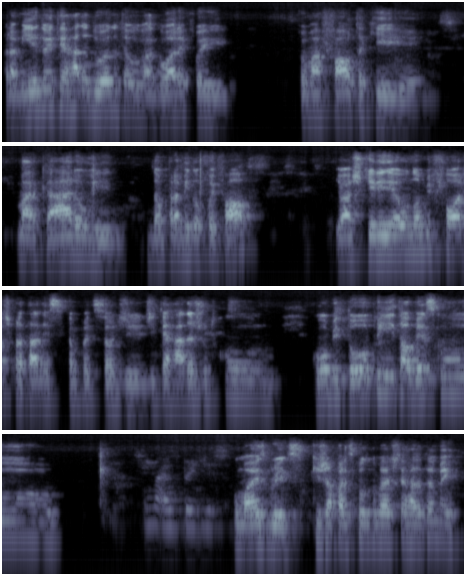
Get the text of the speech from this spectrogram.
para mim ele deu enterrada do ano até agora e foi, foi uma falta que marcaram e não para mim não foi falta. Eu acho que ele é um nome forte para estar nessa competição de, de enterrada junto com com o Obitopin e talvez com o. O Miles Bridges. O Miles Bridges, que já participou do Campeonato de Terrada também.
